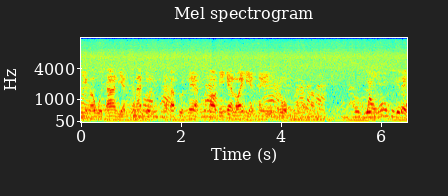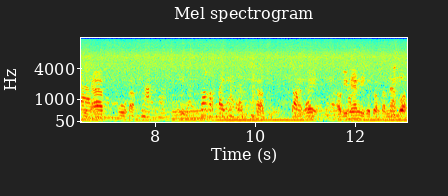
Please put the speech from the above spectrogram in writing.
ที่เขาบูชาเหรียญชนะจนนะครับรุ่นแรกแล้วก็มีแค่ร้อยเหรียญในโลกนะครับค่ะถูกใจเลยที่ได้บูชาผู้ครับมักค่ะพ่อกับไปเนี่ยค่ะครับสองเลย เอาดีแพงดีตัวตวงตำนานพร้อม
